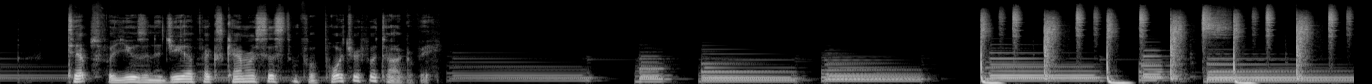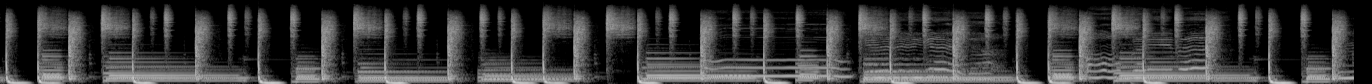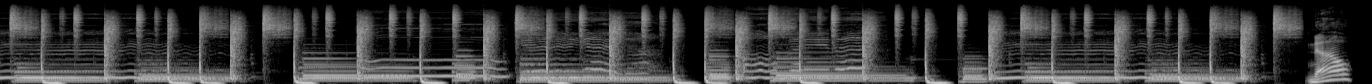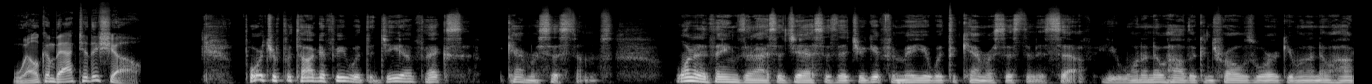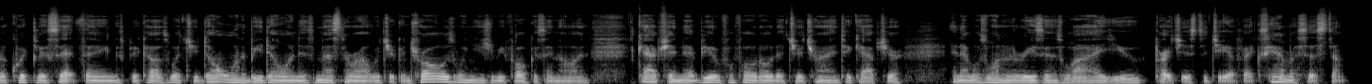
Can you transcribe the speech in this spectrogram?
tips for using the GFX camera system for portrait photography. Now, welcome back to the show. Portrait photography with the GFX camera systems. One of the things that I suggest is that you get familiar with the camera system itself. You want to know how the controls work. You want to know how to quickly set things because what you don't want to be doing is messing around with your controls when you should be focusing on capturing that beautiful photo that you're trying to capture. And that was one of the reasons why you purchased the GFX camera system.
